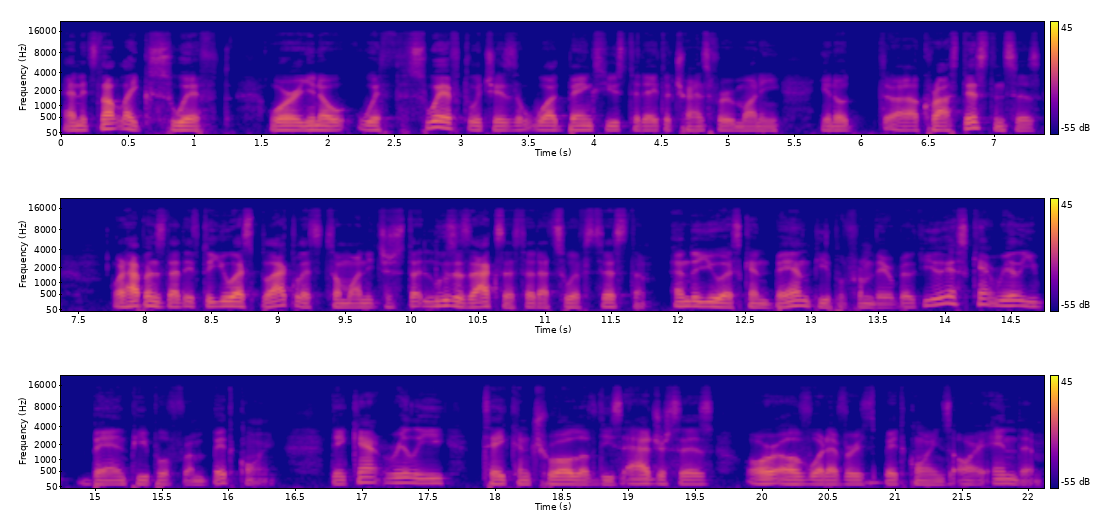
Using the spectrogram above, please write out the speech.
and it's not like Swift or you know with Swift, which is what banks use today to transfer money, you know, uh, across distances. What happens is that if the US blacklists someone, it just loses access to that SWIFT system. And the US can ban people from there, but the US can't really ban people from Bitcoin. They can't really take control of these addresses or of whatever Bitcoins are in them.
